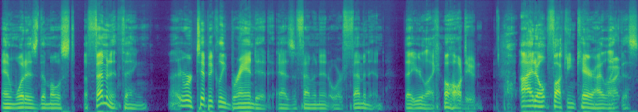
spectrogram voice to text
And what is the most effeminate thing uh, or typically branded as effeminate or feminine that you're like, "Oh dude, I don't fucking care. I like Right. this.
